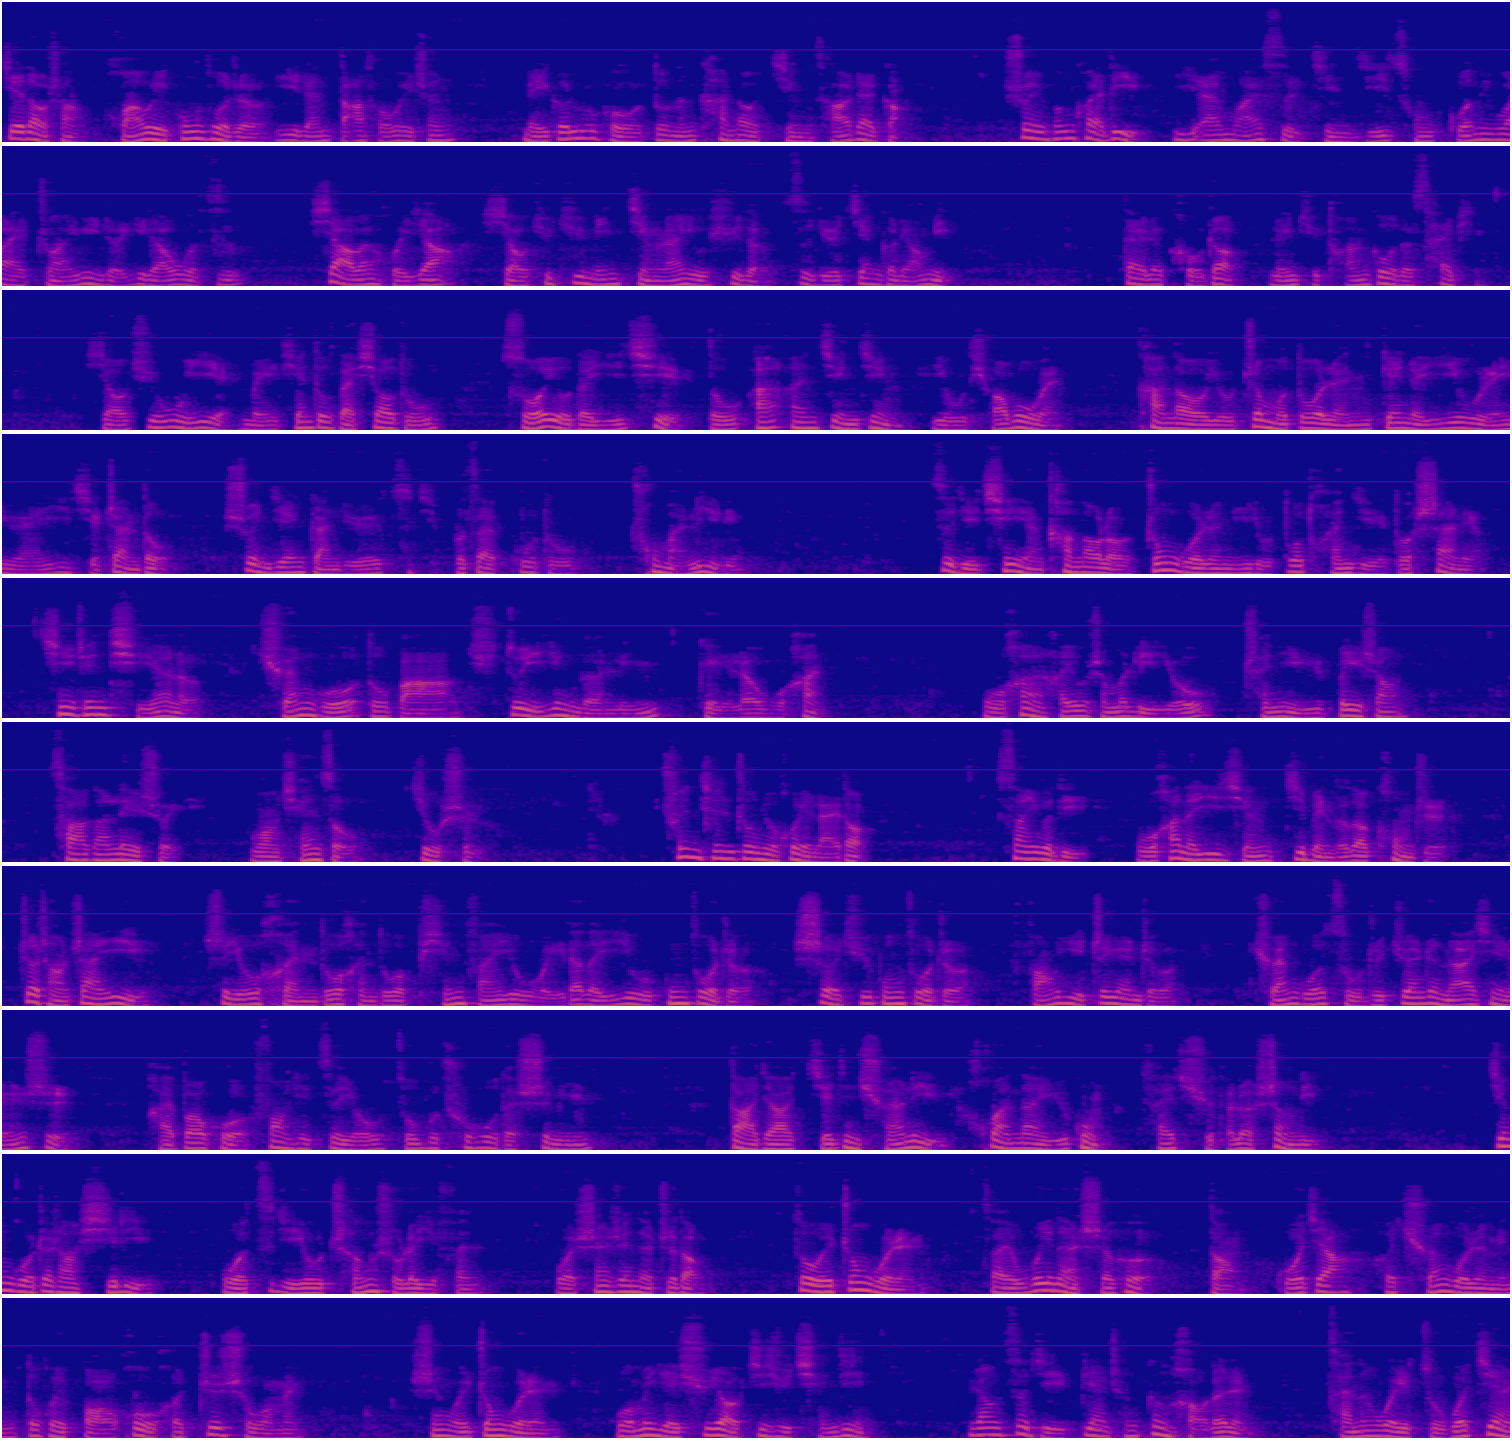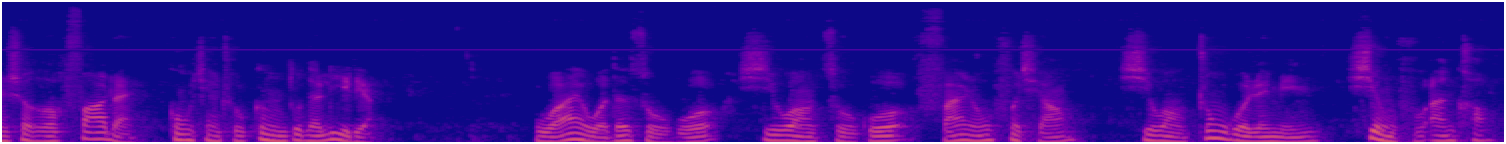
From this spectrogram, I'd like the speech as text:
街道上，环卫工作者依然打扫卫生，每个路口都能看到警察在岗。顺丰快递 EMS 紧急从国内外转运着医疗物资。下班回家，小区居民井然有序地自觉间隔两米，戴着口罩领取团购的菜品。小区物业每天都在消毒，所有的一切都安安静静，有条不紊。看到有这么多人跟着医务人员一起战斗，瞬间感觉自己不再孤独，充满力量。自己亲眼看到了中国人民有多团结、多善良，亲身体验了。全国都把最硬的零给了武汉，武汉还有什么理由沉溺于悲伤？擦干泪水，往前走就是了。春天终究会来到。三月底，武汉的疫情基本得到控制。这场战役是由很多很多平凡又伟大的医务工作者、社区工作者、防疫志愿者、全国组织捐赠的爱心人士。还包括放弃自由、足不出户的市民，大家竭尽全力，患难与共，才取得了胜利。经过这场洗礼，我自己又成熟了一分。我深深的知道，作为中国人，在危难时刻，党、国家和全国人民都会保护和支持我们。身为中国人，我们也需要继续前进，让自己变成更好的人，才能为祖国建设和发展贡献出更多的力量。我爱我的祖国，希望祖国繁荣富强，希望中国人民幸福安康。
